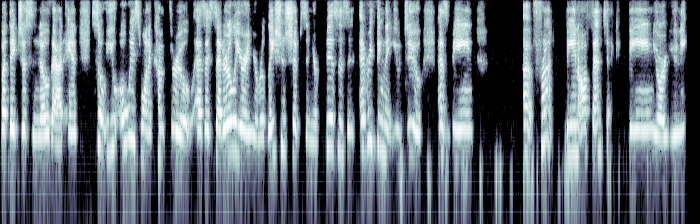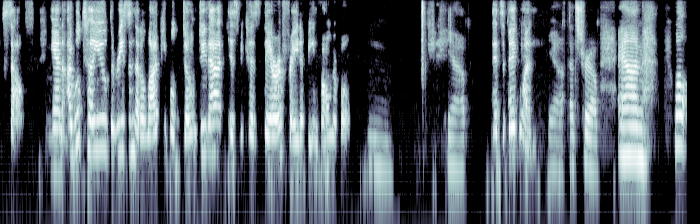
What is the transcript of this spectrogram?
but they just know that. And so you always want to come through, as I said earlier, in your relationships, in your business, and everything that you do as being upfront, being authentic, being your unique self. And I will tell you the reason that a lot of people don't do that is because they're afraid of being vulnerable. Mm. Yeah. It's a big one. Yeah, that's true. And well,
